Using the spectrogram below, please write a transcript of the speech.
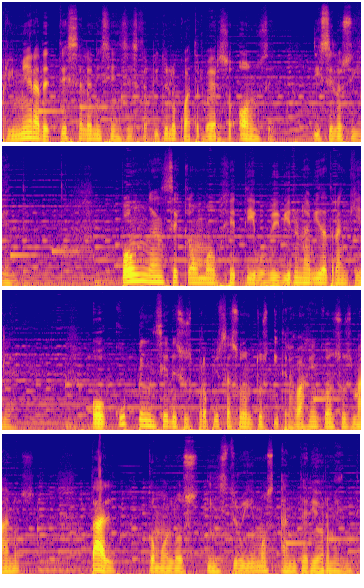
Primera de Tesalonicenses capítulo 4 verso 11 dice lo siguiente. Pónganse como objetivo vivir una vida tranquila. Ocúpense de sus propios asuntos y trabajen con sus manos, tal como los instruimos anteriormente.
